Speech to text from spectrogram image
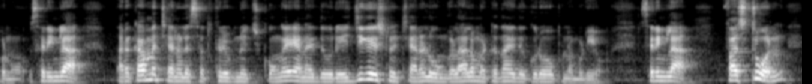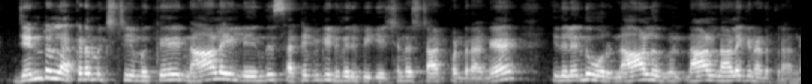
பண்ணுவோம். சரிங்களா? மறக்காமல் சேனலை சப்ஸ்கிரைப் பண்ணி வச்சுக்கோங்க. ஏன்னா இது ஒரு எஜுகேஷனல் சேனல் உங்களால் மட்டும்தான் இதை க்ரோ பண்ண முடியும். சரிங்களா? ஃபர்ஸ்ட் ஒன் ஜென்ரல் அகடமிக்ஸ் டீமுக்கு நாளையிலேருந்து சர்டிஃபிகேட் வெரிஃபிகேஷனை ஸ்டார்ட் பண்ணுறாங்க இதுலேருந்து ஒரு நாலு நாலு நாளைக்கு நடத்துகிறாங்க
